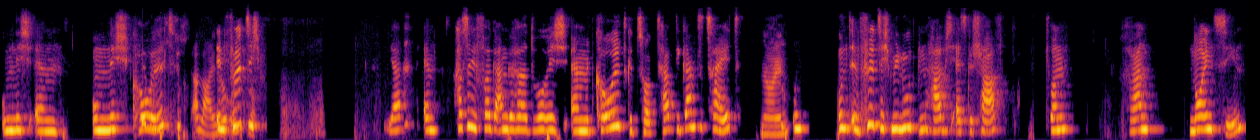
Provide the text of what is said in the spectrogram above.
um nicht, ähm, um nicht cold Nicht alleine. in und- 40, ja, ähm, hast du die Folge angehört, wo ich ähm, mit Cold gezockt habe, die ganze Zeit? Nein. Und in 40 Minuten habe ich es geschafft, von Rang 19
